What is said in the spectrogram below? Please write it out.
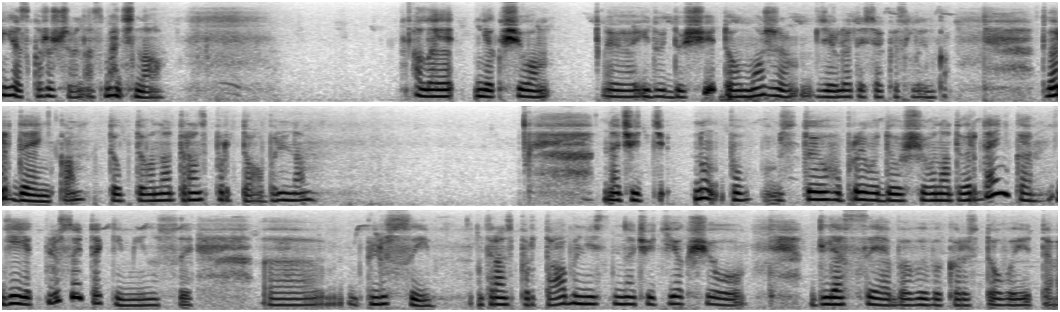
І я скажу, що вона смачна. Але якщо е, йдуть дощі, то може з'являтися кислинка. Тверденька, тобто вона транспортабельна. Значить, ну, з того приводу, що вона тверденька, є як плюси, так і мінуси. Е, плюси. Транспортабельність, значить, якщо для себе ви використовуєте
